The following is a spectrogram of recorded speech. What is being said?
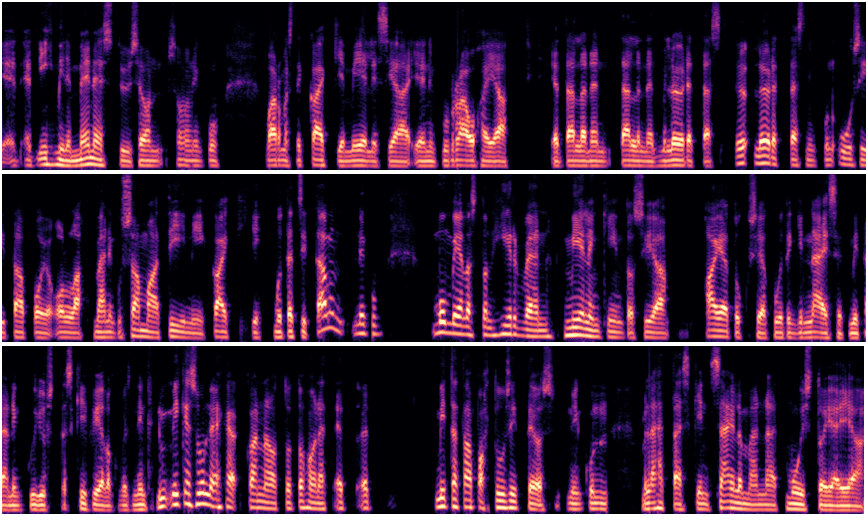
että, että ihminen menestyy. Se on, se on niin kuin varmasti kaikkien mielessä ja, ja niin kuin rauha ja ja tällainen, tällainen että me löydettäisiin löydettäisi niin kuin uusia tapoja olla vähän niin kuin samaa tiimiä kaikki, mutta sitten täällä on niin kuin, mun mielestä on hirveän mielenkiintoisia ajatuksia kuitenkin näissä, että mitä niin kuin just tässä kifielokuvissa, niin mikä sun ehkä kannanotto tuohon, että, että, että mitä tapahtuu sitten, jos niin kun me lähettäisikin säilymään näitä muistoja ja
